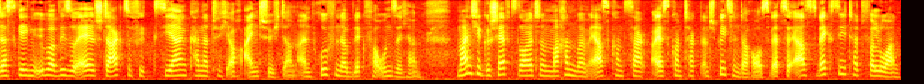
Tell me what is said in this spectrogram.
Das Gegenüber visuell stark zu fixieren, kann natürlich auch einschüchtern, ein prüfender Blick verunsichern. Manche Geschäftsleute machen beim Erstkontakt, Erstkontakt ein Spielchen daraus. Wer zuerst wegsieht, hat verloren.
